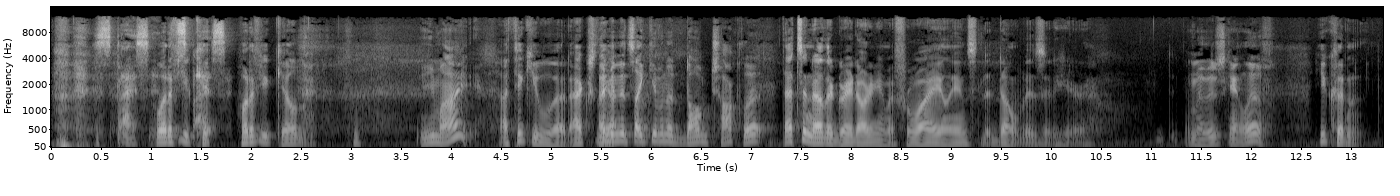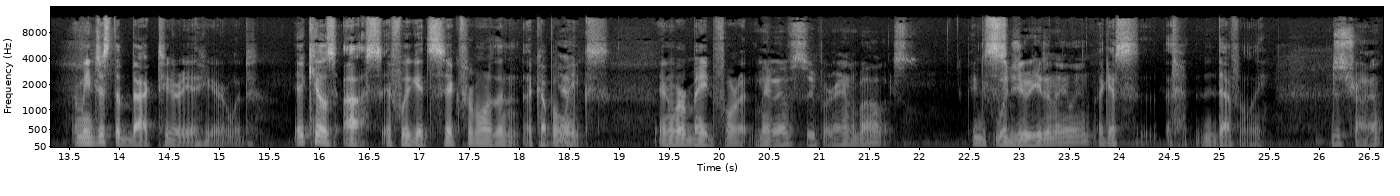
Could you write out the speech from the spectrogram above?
Spicy. What if you ki- Spicy. what if you killed him? You might. I think you would. Actually, I mean, it's like giving a dog chocolate. that's another great argument for why aliens d- don't visit here. I mean, they just can't live. You couldn't. I mean, just the bacteria here would. It kills us if we get sick for more than a couple Yeah. weeks, and we're made for it. Maybe they have super antibiotics. It's- Would you eat an alien? I guess definitely. Just try it.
